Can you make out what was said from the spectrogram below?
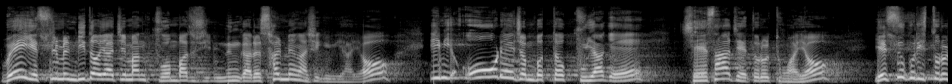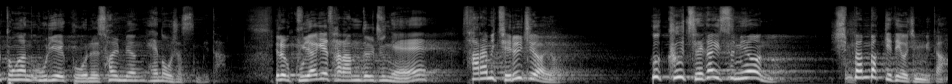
왜 예수님을 믿어야지만 구원받을 수 있는가를 설명하시기 위하여 이미 오래 전부터 구약의 제사 제도를 통하여 예수 그리스도를 통한 우리의 구원을 설명해 놓으셨습니다. 여러분 구약의 사람들 중에 사람이 죄를 지어요. 그, 그 죄가 있으면 심판받게 되어집니다.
